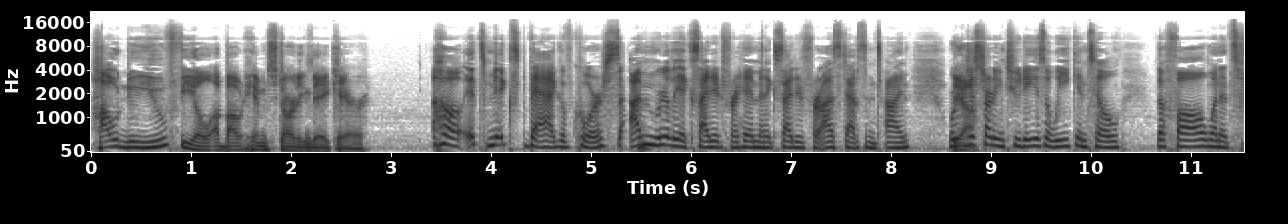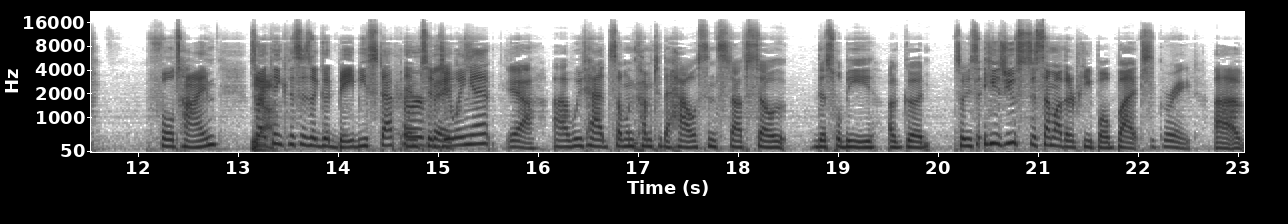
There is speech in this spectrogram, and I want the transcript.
How do you feel about him starting daycare? Oh, it's mixed bag, of course. I'm really excited for him and excited for us to have some time. We're Yeah. just starting two days a week until the fall when it's full time. So I think this is a good baby step Perfect. into doing it. Yeah. Uh, we've had someone come to the house and stuff, so this will be a good. So he's he's used to some other people, but Great. uh,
